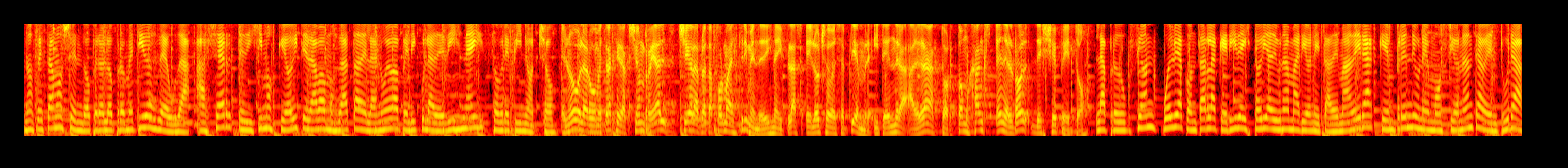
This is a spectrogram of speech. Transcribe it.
Nos estamos yendo, pero lo prometido es deuda. Ayer te dijimos que hoy te dábamos data de la nueva película de Disney sobre Pinocho. El nuevo largometraje de acción real llega a la plataforma de streaming de Disney Plus el 8 de septiembre y tendrá al gran actor Tom Hanks en el rol de Gepetto. La producción vuelve a contar la querida historia de una marioneta de madera que emprende una emocionante aventura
